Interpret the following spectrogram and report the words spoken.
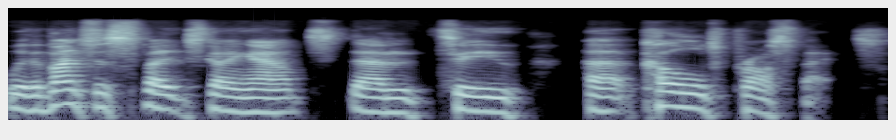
with a bunch of spokes going out um, to uh, cold prospects.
